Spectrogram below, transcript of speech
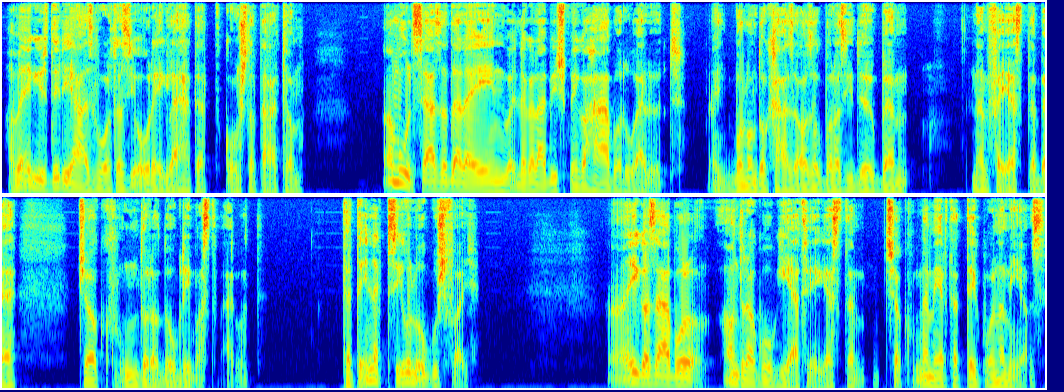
Ha mégis diliház volt, az jó rég lehetett, konstatáltam. A múlt század elején, vagy legalábbis még a háború előtt. Egy bolondok háza azokban az időkben nem fejezte be, csak undorodó grimaszt vágott. Te tényleg pszichológus vagy? Igazából andragógiát végeztem, csak nem értették volna mi az.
